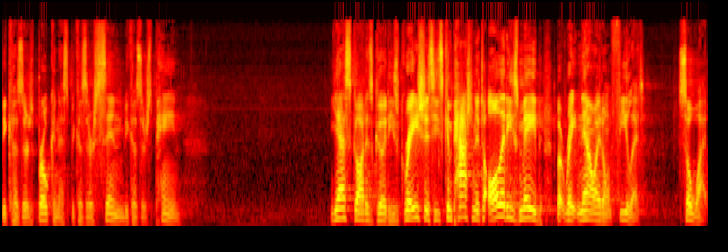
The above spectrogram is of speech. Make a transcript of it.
because there's brokenness, because there's sin, because there's pain. Yes, God is good. He's gracious. He's compassionate to all that He's made, but right now I don't feel it. So what?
